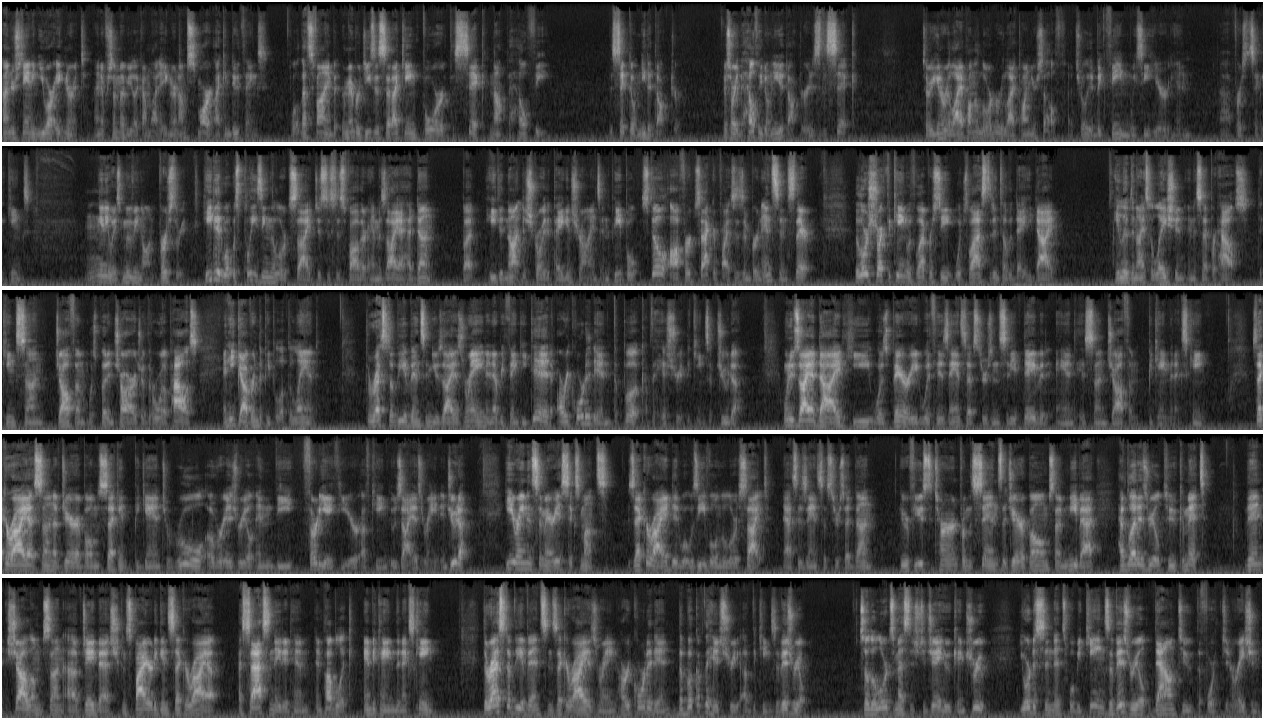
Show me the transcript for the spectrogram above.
understanding you are ignorant. I know for some of you, like, I'm not ignorant, I'm smart, I can do things. Well, that's fine, but remember, Jesus said, I came for the sick, not the healthy. The sick don't need a doctor. Or, sorry, the healthy don't need a doctor. It is the sick. So are you going to rely upon the Lord or rely upon yourself? That's really a big theme we see here in uh, First and Second Kings. Anyways, moving on. Verse 3. He did what was pleasing in the Lord's sight, just as his father Amaziah had done. But he did not destroy the pagan shrines, and the people still offered sacrifices and burned incense there. The Lord struck the king with leprosy, which lasted until the day he died. He lived in isolation in a separate house. The king's son, Jotham, was put in charge of the royal palace, and he governed the people of the land. The rest of the events in Uzziah's reign and everything he did are recorded in the book of the history of the kings of Judah. When Uzziah died, he was buried with his ancestors in the city of David, and his son Jotham became the next king. Zechariah, son of Jeroboam II, began to rule over Israel in the 38th year of King Uzziah's reign in Judah. He reigned in Samaria six months. Zechariah did what was evil in the Lord's sight, as his ancestors had done. He refused to turn from the sins that Jeroboam, son of Nebat, had led Israel to commit. Then Shallum, son of Jabesh, conspired against Zechariah assassinated him in public, and became the next king. The rest of the events in Zechariah's reign are recorded in the book of the history of the kings of Israel. So the Lord's message to Jehu came true Your descendants will be kings of Israel down to the fourth generation.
